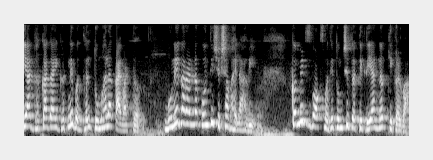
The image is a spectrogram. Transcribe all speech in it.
या धक्कादायक घटनेबद्दल तुम्हाला काय वाटतं? गुन्हेगारांना कोणती शिक्षा व्हायला हवी? कमेंट्स बॉक्समध्ये तुमची प्रतिक्रिया नक्की कळवा.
